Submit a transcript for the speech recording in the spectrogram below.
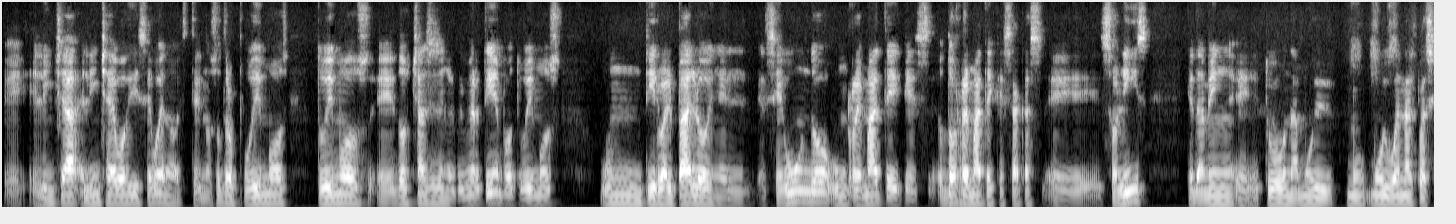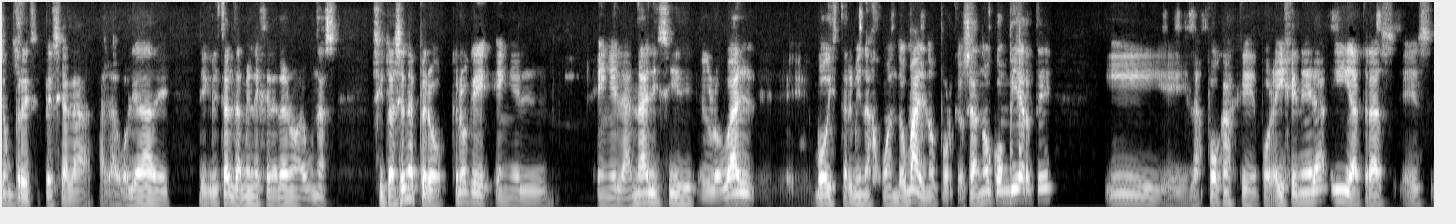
eh, el, hincha, el hincha de voz dice, bueno, este, nosotros pudimos, tuvimos eh, dos chances en el primer tiempo, tuvimos un tiro al palo en el, segundo, un remate que es, dos remates que sacas eh, Solís, que también tuvo una muy, muy, buena actuación, pese a la, a la goleada de, Cristal, también le generaron algunas situaciones, pero creo que en el, en el análisis global, Boys termina jugando mal, ¿no? Porque, o sea, no convierte y las pocas que por ahí genera, y atrás es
